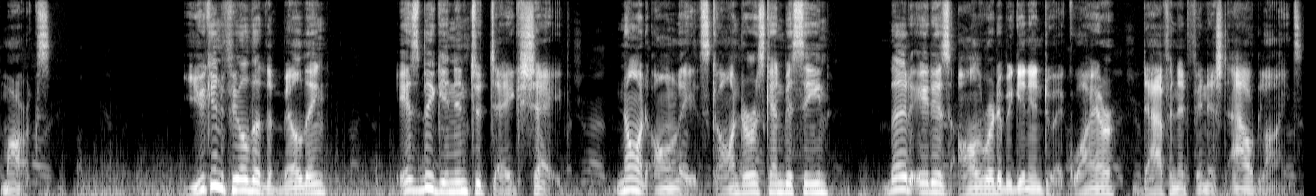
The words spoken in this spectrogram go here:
marks. You can feel that the building is beginning to take shape. Not only its contours can be seen, but it is already beginning to acquire definite finished outlines.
